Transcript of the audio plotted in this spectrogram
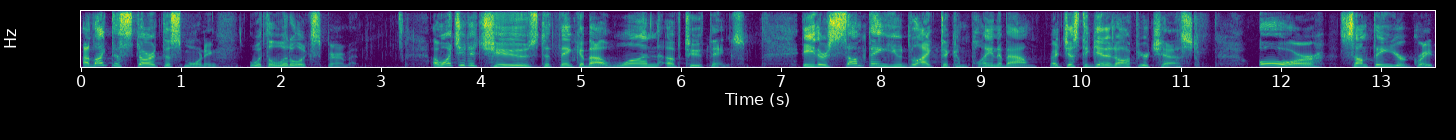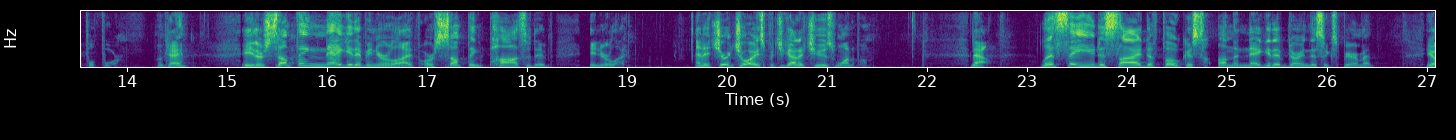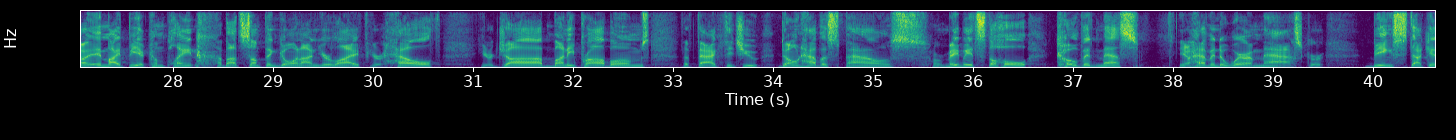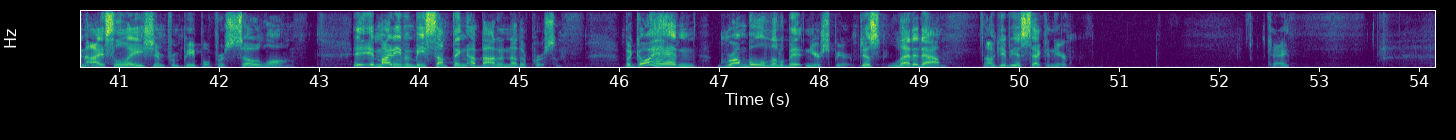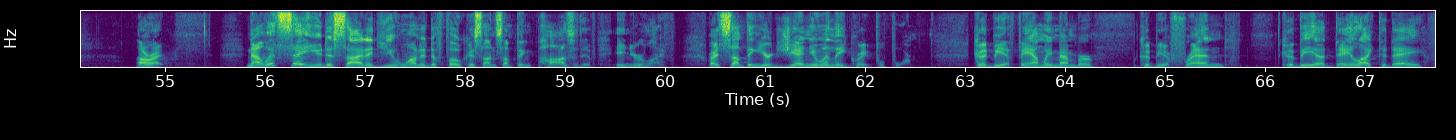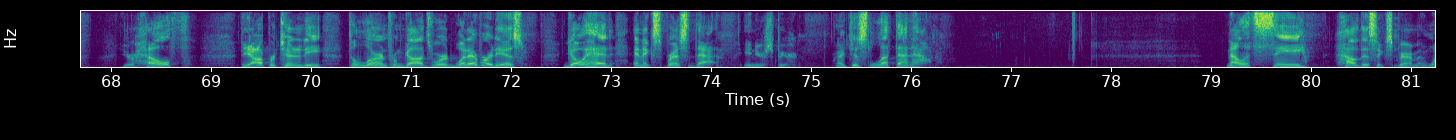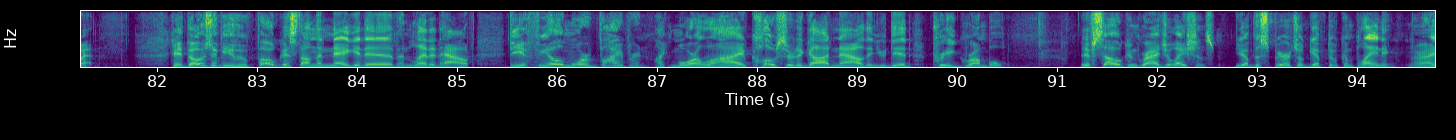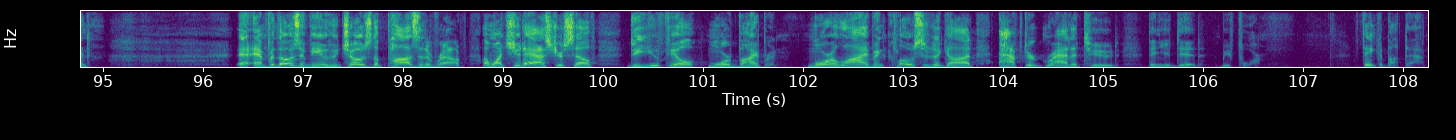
I'd like to start this morning with a little experiment. I want you to choose to think about one of two things either something you'd like to complain about, right, just to get it off your chest, or something you're grateful for, okay? Either something negative in your life or something positive in your life. And it's your choice, but you got to choose one of them. Now, let's say you decide to focus on the negative during this experiment. You know, it might be a complaint about something going on in your life, your health, your job, money problems, the fact that you don't have a spouse, or maybe it's the whole COVID mess, you know, having to wear a mask or being stuck in isolation from people for so long. It, it might even be something about another person. But go ahead and grumble a little bit in your spirit. Just let it out. I'll give you a second here. Okay. All right. Now, let's say you decided you wanted to focus on something positive in your life, right? Something you're genuinely grateful for. Could be a family member, could be a friend, could be a day like today, your health, the opportunity to learn from God's word, whatever it is, go ahead and express that in your spirit, right? Just let that out. Now, let's see how this experiment went. Okay, those of you who focused on the negative and let it out, do you feel more vibrant, like more alive, closer to God now than you did pre grumble? If so, congratulations. You have the spiritual gift of complaining, all right? And for those of you who chose the positive route, I want you to ask yourself do you feel more vibrant, more alive, and closer to God after gratitude than you did before? Think about that.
